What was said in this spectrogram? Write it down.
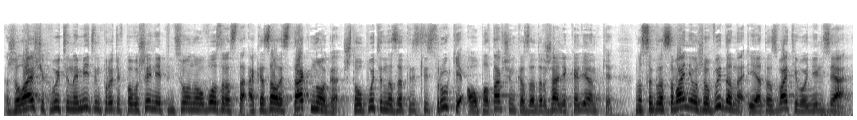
Желающих выйти на митинг против повышения пенсионного возраста оказалось так много, что у Путина затряслись руки, а у Полтавченко задрожали коленки. Но согласование уже выдано и отозвать его нельзя.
